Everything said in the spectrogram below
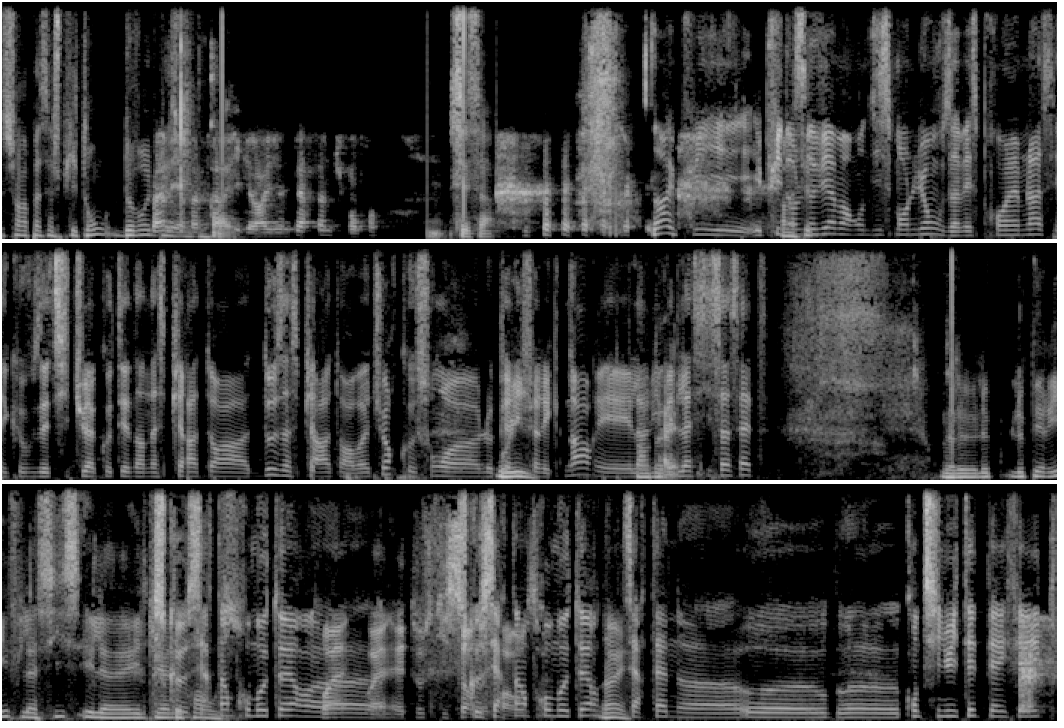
sur un passage piéton devant une Ouais, mais place il n'y a pas de trafic, alors ils viennent personne, tu comprends c'est ça. Non, et puis, et puis Ah, dans le 9e arrondissement de Lyon, vous avez ce problème-là, c'est que vous êtes situé à côté d'un aspirateur à deux aspirateurs à voiture que sont euh, le Oui. périphérique nord et l'arrivée Ouais. de la 6 à 7. On a le, le, le périph, la 6 et le, et le Parce tunnel que de certains promoteurs, euh, Ouais, ouais, et tout ce qui sort que de certains promoteurs Ouais. d'une certaine euh, euh, continuité de périphérique qui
